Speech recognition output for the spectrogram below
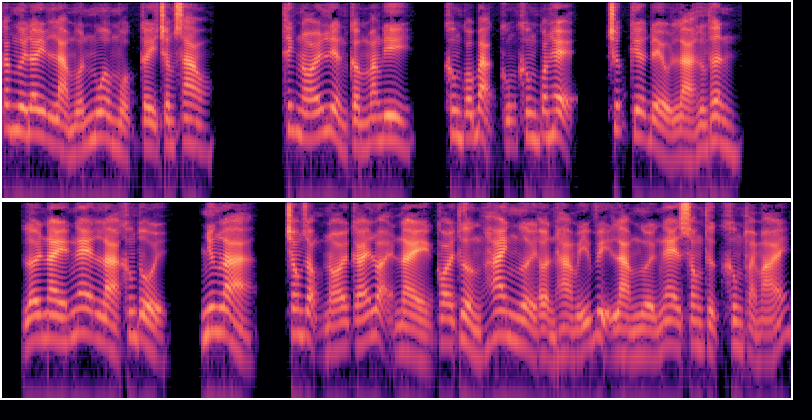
các ngươi đây là muốn mua một cây châm sao. Thích nói liền cầm mang đi, không có bạc cũng không quan hệ, trước kia đều là hương thân. Lời này nghe là không tồi, nhưng là, trong giọng nói cái loại này coi thường hai người ẩn hàm ý vị làm người nghe song thực không thoải mái.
